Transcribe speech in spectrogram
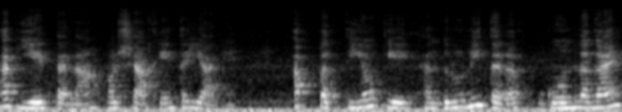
अब ये तना और शाखें तैयार हैं। अब पत्तियों के अंदरूनी तरफ़ गोंद लगाएँ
